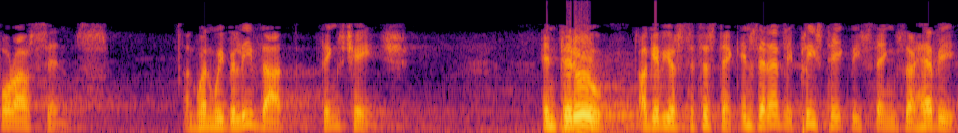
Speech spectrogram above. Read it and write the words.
for our sins. And when we believe that, things change. In Peru, I'll give you a statistic. Incidentally, please take these things. They're heavy.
